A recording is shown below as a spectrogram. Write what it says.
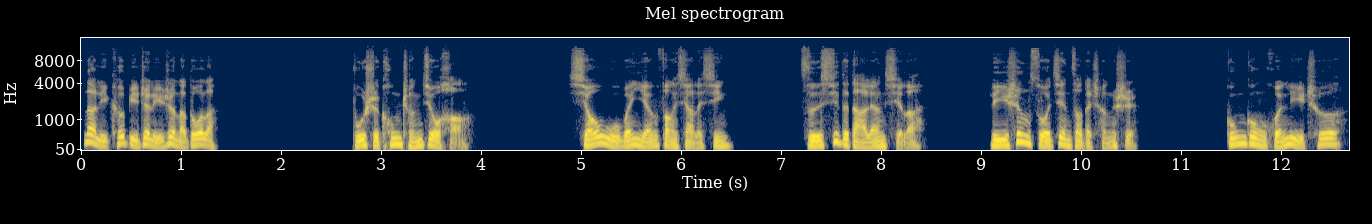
那里可比这里热闹多了。不是空城就好。小五闻言放下了心，仔细的打量起了李胜所建造的城市。公共魂力车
